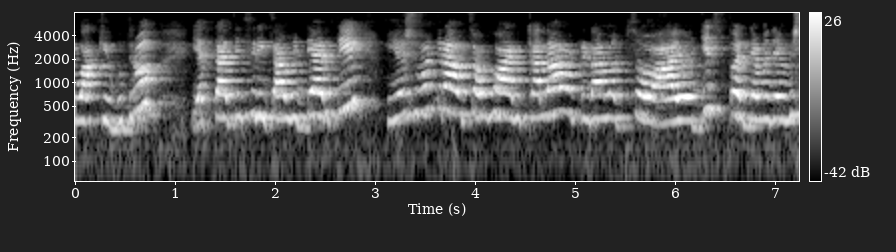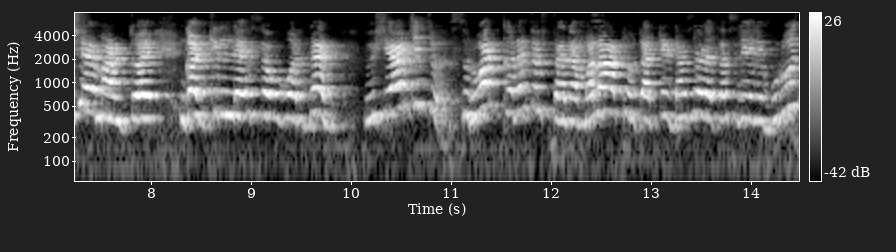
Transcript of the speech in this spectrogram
पत्रवस्ती वाकी बुद्रुक. इयत्ता तिसरीचा विद्यार्थी यशवंतराव चव्हाण कला क्रीडामोत्सव आयोजित स्पर्धेमध्ये विषय मांडतोय. गडकिल्ले संवर्धन विषयाची सुरुवात करत असताना मला आठवतात ते ढासळत असलेले बुरुज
